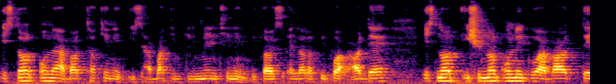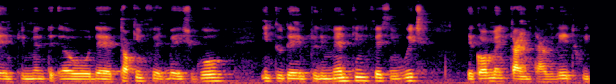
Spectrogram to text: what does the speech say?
it's not only about talking it it's about implementing it because a lot of people out there it's not it should not only go about the implement or uh, the talking phase but it should go into the implementing phase in which the government can interrelate with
